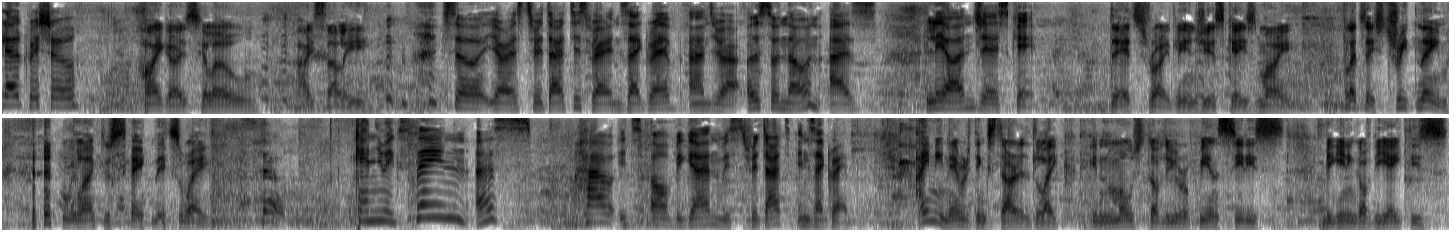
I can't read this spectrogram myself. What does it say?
Hello, Krisho. Hi guys, hello. Hi Sally. So you're a street artist. We are in Zagreb, and you are also known as Leon GSK. That's right, Leon GSK is my, let's say, street name. we like to say it this way. So, can you explain us how it all began with street art in Zagreb? I mean, everything started like in most of the European cities, beginning of the 80s.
